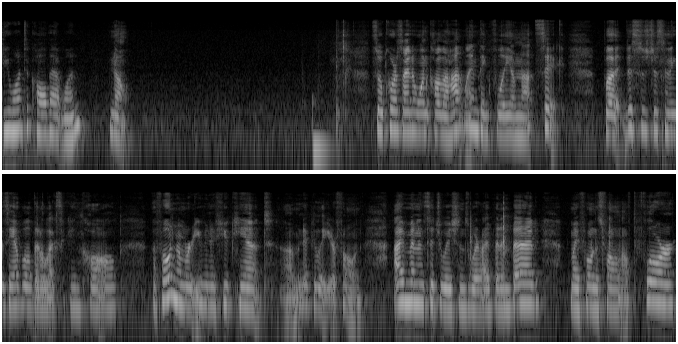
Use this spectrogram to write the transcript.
Do you want to call that one? No. So of course I don't want to call the hotline. Thankfully I'm not sick. But this is just an example that Alexa can call a phone number even if you can't uh, manipulate your phone. I've been in situations where I've been in bed, my phone has fallen off the floor,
